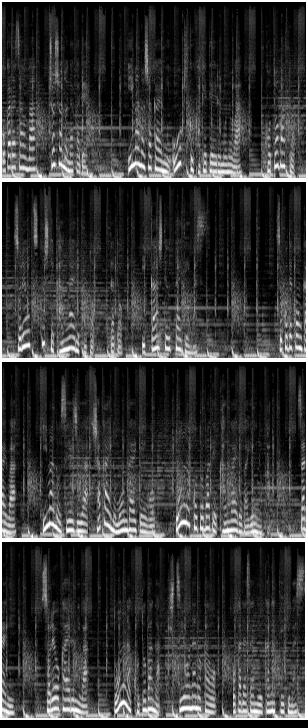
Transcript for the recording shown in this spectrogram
岡田さんは著書の中で今の社会に大きく欠けているものは言葉とそれを尽くして考えることだと一貫して訴えています。そこで今回は今の政治や社会の問題点をどんな言葉で考えればよいのか。さらにそれを変えるにはどんな言葉が必要なのかを岡田さんに伺っていきます。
